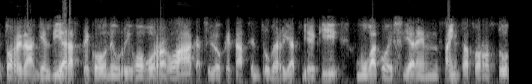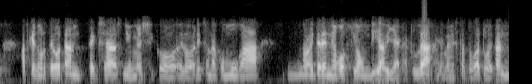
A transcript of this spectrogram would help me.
etorrera geldiarazteko neurri gogorragoak, atxiloketa zentru berriak ireki, mugako esiaren zaintza zorroztu, azken urteotan, Texas, New Mexico edo Arizonako muga nolaitere negozio handia bilakatu da, hemen estatu batuetan,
